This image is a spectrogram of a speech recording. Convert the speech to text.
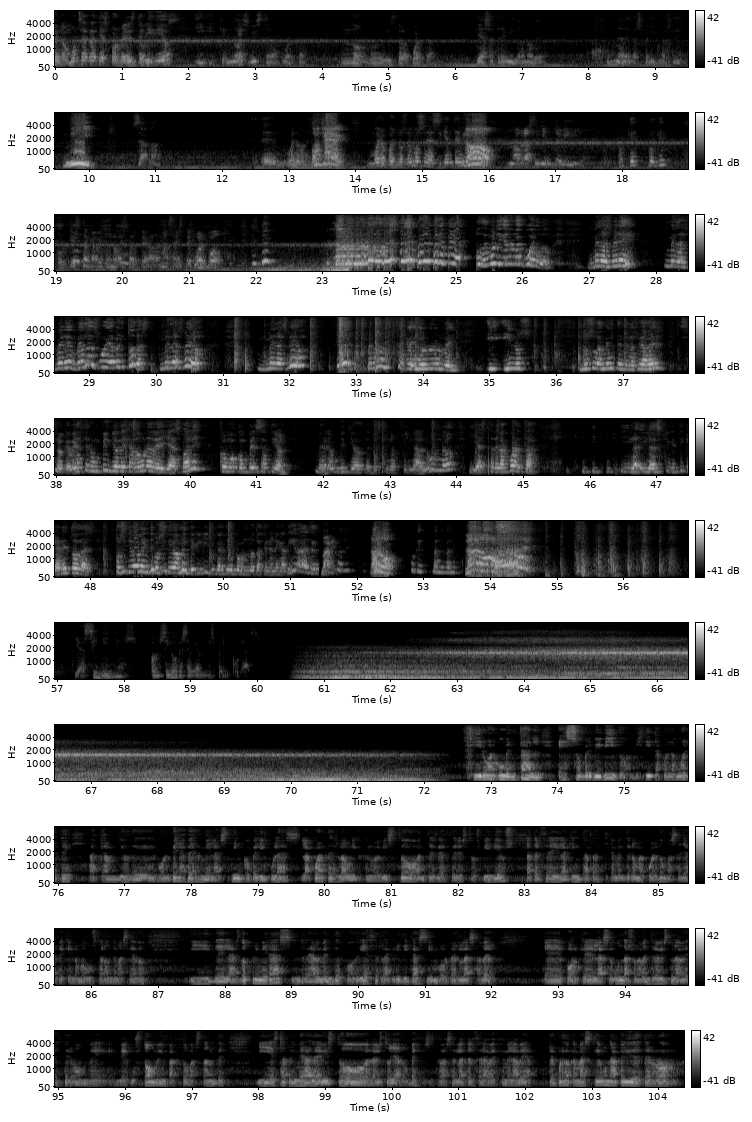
Bueno, muchas gracias por ver este vídeo. ¿Y, y qué, ¿No qué? has visto la cuarta? No, no he visto la cuarta. ¿Te has atrevido a no ver una de las películas de mi saga? Eh, bueno, es- ¿Por qué? bueno, pues nos vemos en el siguiente vídeo. ¡No! No habrá siguiente vídeo. ¿Por qué? ¿Por qué? Porque esta cabeza no va a estar pegada más a este cuerpo. ¡No, no, no, no, no! no, ¡Espera, espera, espera, espera! ¡Podemos llegar a un acuerdo! ¡Me las veré! ¡Me las veré! ¡Me las voy a ver todas! ¡Me las veo! ¡Me las veo! Perdón, se ha caído el Blu-ray. Y, y no, s- no solamente me las voy a ver, sino que voy a hacer un vídeo de cada una de ellas, ¿vale? Como compensación. Me haré un vídeo de Destino Final 1 y hasta de la cuarta. Y, y- y la- y las criticaré todas. Positivamente, positivamente. ¿Qué criticar tiene connotaciones negativas? Vale. Vale. ¡Largo! Ok, vale, vale. ¡Largo! Así, niños, consigo que se vean mis películas. Giro argumental. He sobrevivido a mi cita con la muerte a cambio de volver a verme las cinco películas. La cuarta es la única que no he visto antes de hacer estos vídeos. La tercera y la quinta prácticamente no me acuerdo, más allá de que no me gustaron demasiado. Y de las dos primeras realmente podría hacer la crítica sin volverlas a ver. Eh, porque la segunda solamente la he visto una vez, pero me, me gustó, me impactó bastante. Y esta primera la he visto la he visto ya dos veces, esta va a ser la tercera vez que me la vea. Recuerdo que más que una peli de terror,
